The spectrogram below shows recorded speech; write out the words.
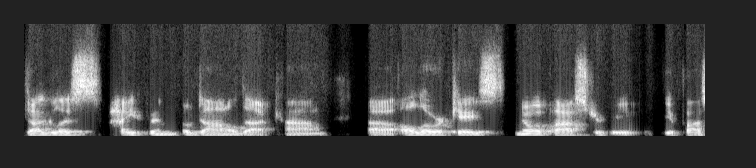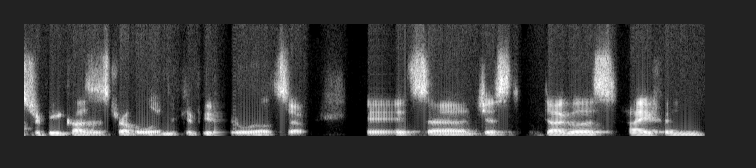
douglas-o'donnell.com. Uh, all lowercase, no apostrophe. The apostrophe causes trouble in the computer world. So it's uh, just Douglas hyphen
